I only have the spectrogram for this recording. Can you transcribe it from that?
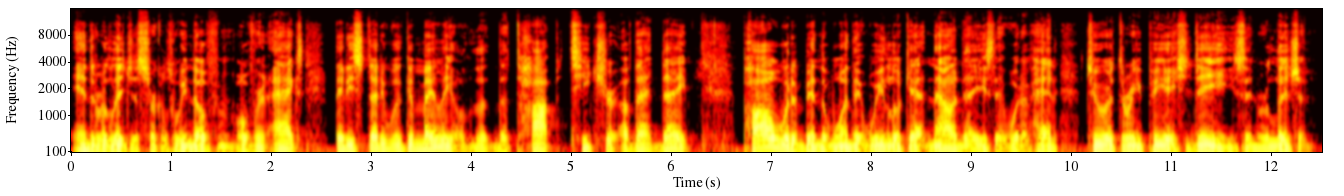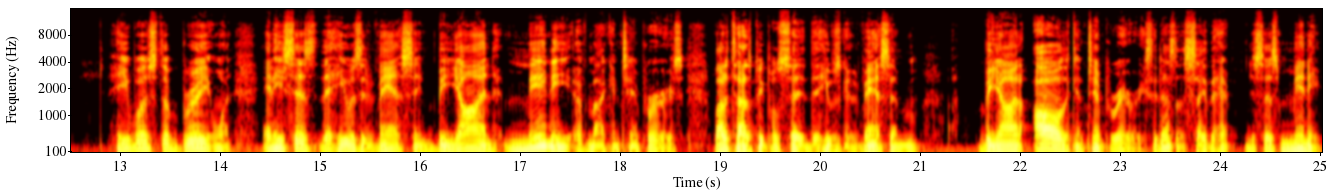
in the religious circles. We know from over in Acts that he studied with Gamaliel, the, the top teacher of that day. Paul would have been the one that we look at nowadays that would have had two or three PhDs in religion. He was the brilliant one. And he says that he was advancing beyond many of my contemporaries. A lot of times people said that he was advancing beyond all the contemporaries. It doesn't say that, it just says many.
